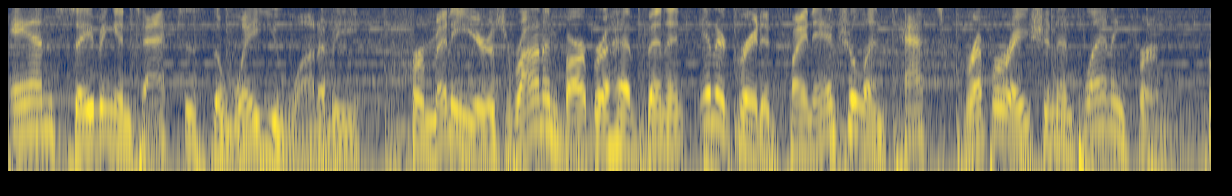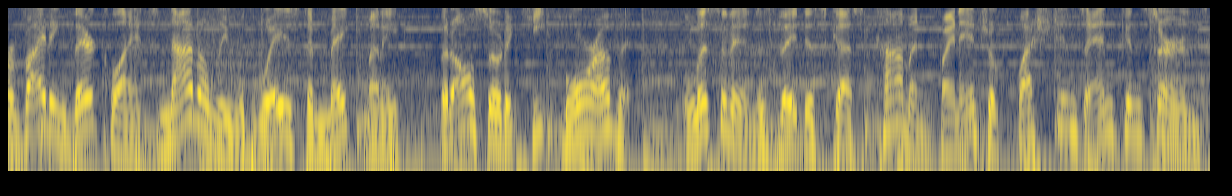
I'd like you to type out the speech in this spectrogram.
and saving in taxes the way you want to be? For many years, Ron and Barbara have been an integrated financial and tax preparation and planning firm, providing their clients not only with ways to make money, but also to keep more of it. Listen in as they discuss common financial questions and concerns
